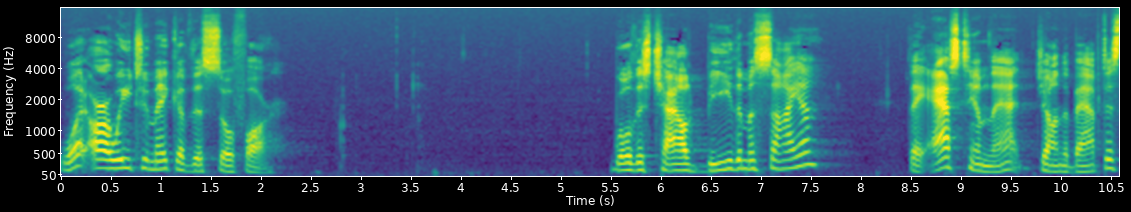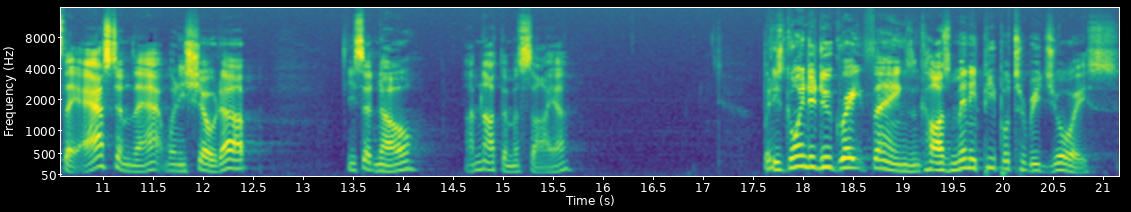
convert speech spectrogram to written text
what are we to make of this so far? Will this child be the Messiah? They asked him that, John the Baptist. They asked him that when he showed up. He said, No, I'm not the Messiah. But he's going to do great things and cause many people to rejoice.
